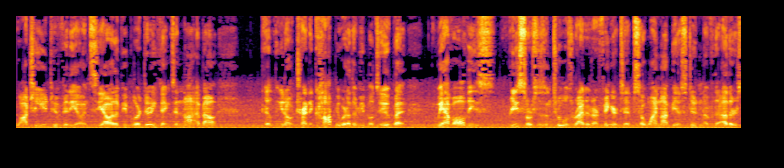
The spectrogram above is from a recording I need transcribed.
watch a YouTube video and see how other people are doing things and not about, uh, you know, trying to copy what other people do, but we have all these resources and tools right at our fingertips. So why not be a student of the others?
